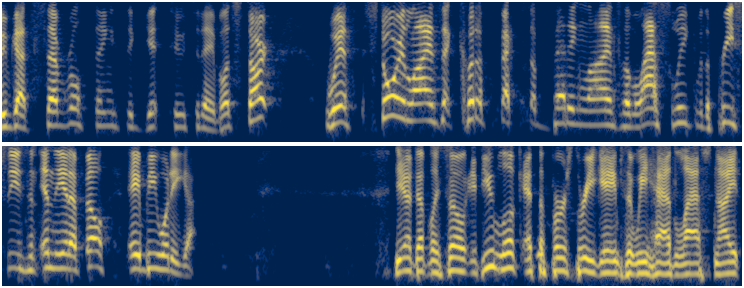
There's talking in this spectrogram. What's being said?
we've got several things to get to today, but let's start with storylines that could affect the betting lines the last week of the preseason in the NFL. AB, what do you got? Yeah, definitely. So if you look at the first three games that we had last night,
